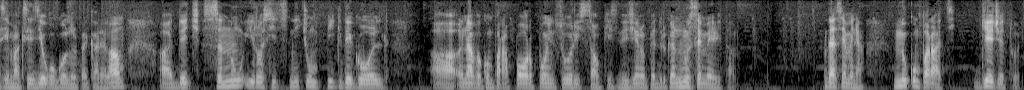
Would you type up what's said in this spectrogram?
să-i maxez eu cu goldul pe care l-am. Uh, deci să nu irosiți niciun pic de gold uh, în a vă cumpăra powerpoints-uri sau chestii de genul pentru că nu se merită. De asemenea, nu cumpărați gadgeturi,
